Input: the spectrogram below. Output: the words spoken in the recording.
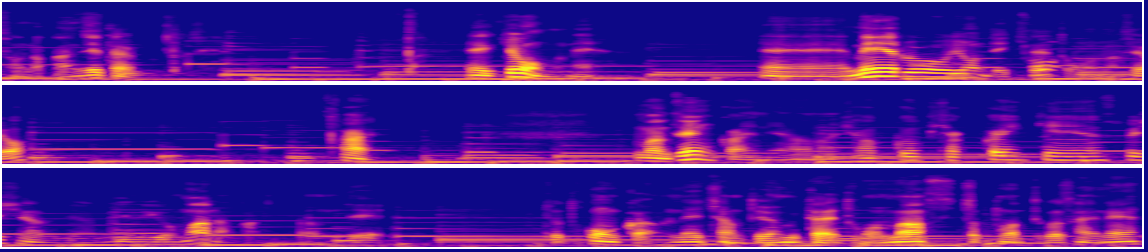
そんな感じということで、え今日もね、えーメールを読んでいきたいと思いますよ。はい。まあ前回ね、あの 100, 100回記念スペシャルではメール読まなかったんで、ちょっと今回はね、ちゃんと読みたいと思います。ちょっと待ってくださいね。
